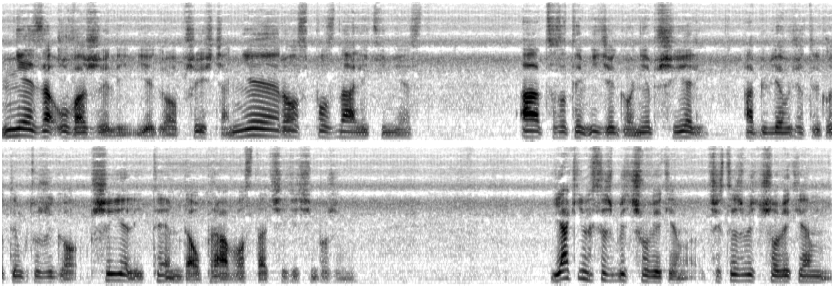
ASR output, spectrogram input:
nie zauważyli Jego przyjścia, nie rozpoznali, kim jest. A co za tym idzie, Go nie przyjęli. A Biblia mówi, że tylko tym, którzy Go przyjęli, tym dał prawo stać się dziećmi Bożymi. Jakim chcesz być człowiekiem? Czy chcesz być człowiekiem,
